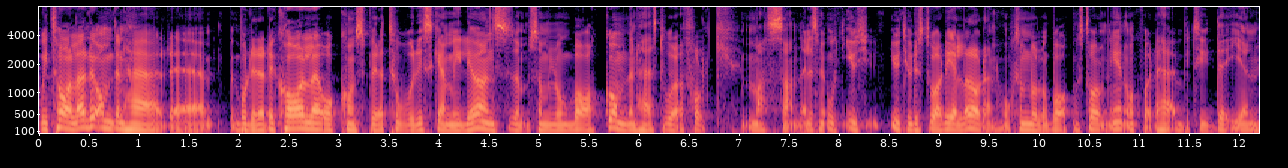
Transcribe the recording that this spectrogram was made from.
Vi talade om den här eh, både radikala och konspiratoriska miljön som, som låg bakom den här stora folkmassan, eller som ut, ut, utgjorde stora delar av den, och som då låg bakom stormningen och vad det här betydde i en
